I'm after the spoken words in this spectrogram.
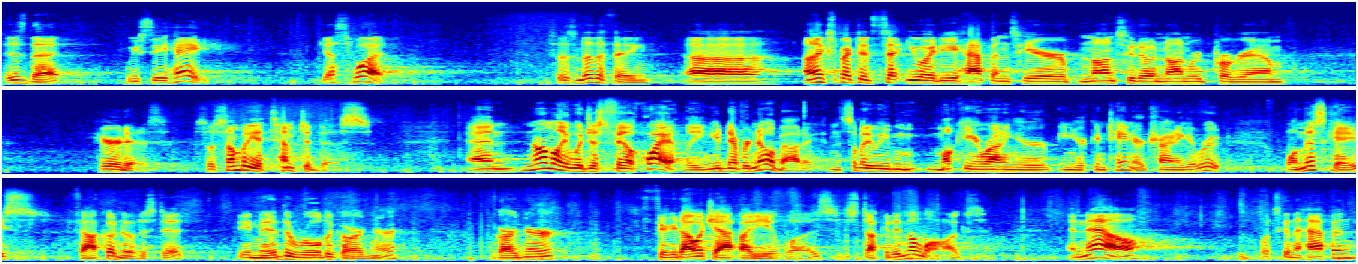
is that we see, hey, guess what? So there's another thing. Uh, unexpected set UID happens here, non-sudo, non-root program. Here it is. So somebody attempted this. And normally it would just fail quietly, and you'd never know about it. And somebody would be mucking around in your, in your container trying to get root. Well, in this case, Falco noticed it. He admitted the rule to Gardener. Gardener figured out which app ID it was, stuck it in the logs. And now, what's going to happen?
